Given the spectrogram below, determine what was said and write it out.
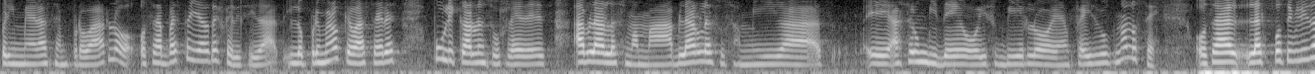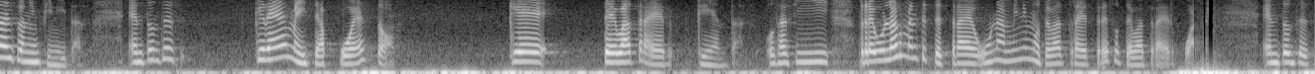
primeras en probarlo, o sea, va a estallar de felicidad. Y lo primero que va a hacer es publicarlo en sus redes, hablarle a su mamá, hablarle a sus amigas, eh, hacer un video y subirlo en Facebook, no lo sé. O sea, las posibilidades son infinitas. Entonces, créeme y te apuesto que te va a traer clientas. O sea, si regularmente te trae una, mínimo te va a traer tres o te va a traer cuatro. Entonces,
